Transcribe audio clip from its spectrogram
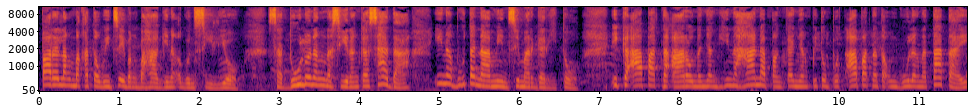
para lang makatawid sa ibang bahagi ng Agoncillo. Sa dulo ng nasirang kalsada, inabutan namin si Margarito. Ikaapat na araw na niyang hinahanap ang kanyang 74 na taong gulang na tatay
